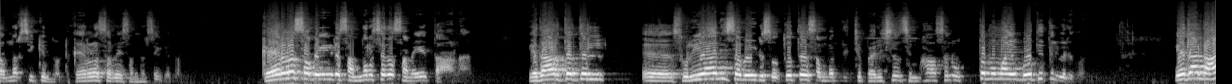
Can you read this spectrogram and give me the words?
സന്ദർശിക്കുന്നുണ്ട്. കേരള സഭയെ സന്ദർശിക്കുന്നുണ്ട്. കേരള സഭയുടെ സന്ദർശന സമയത്താണ് യഥാർത്ഥത്തിൽ സുറിയാനി സഭയുടെ സ്വത്വത്തെ സംബന്ധിച്ച് പരിശുദ്ധ സിംഹാസനം ഉത്തമമായ ബോധ്യത്തിൽ വരുന്നത് ഏതാണ്ട് ആ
